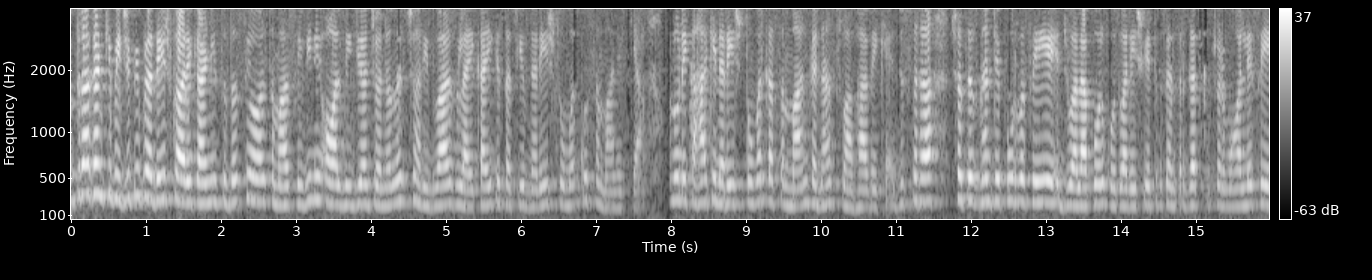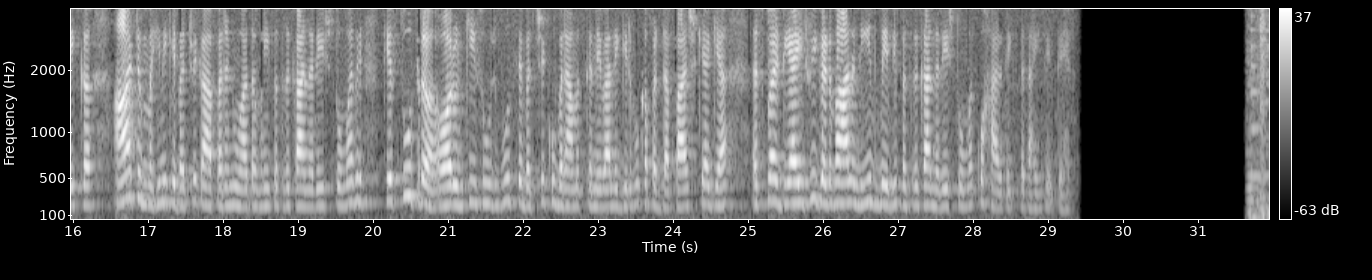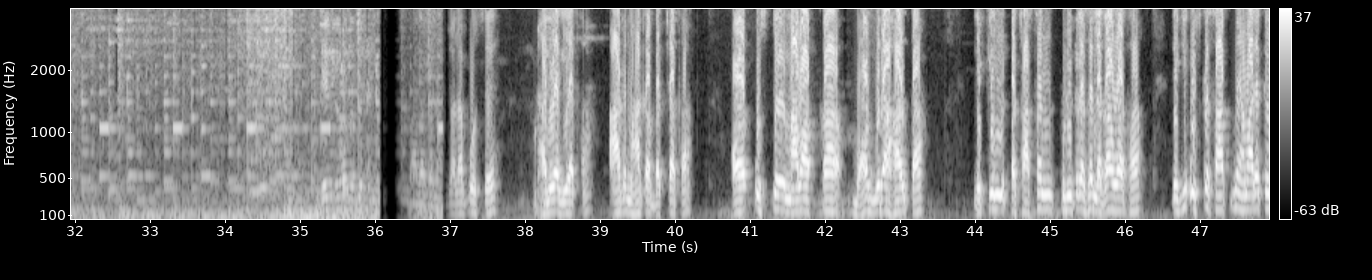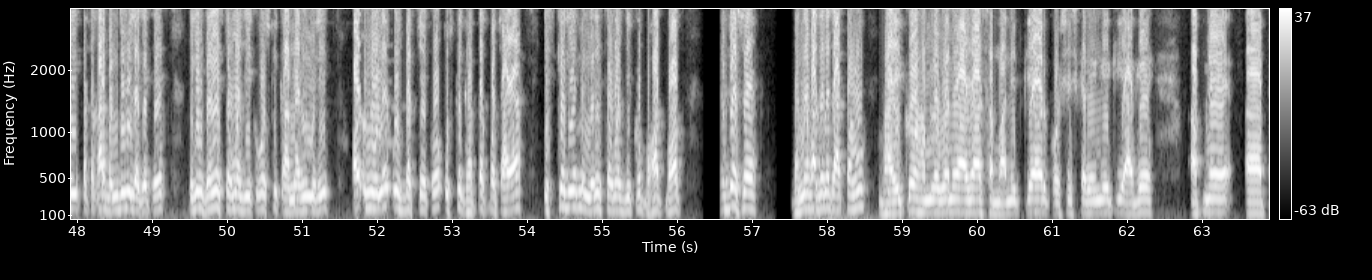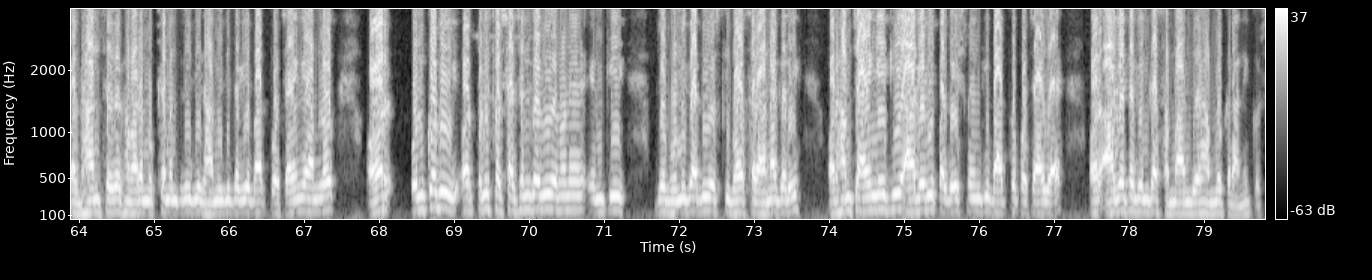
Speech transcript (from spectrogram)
उत्तराखंड के बीजेपी प्रदेश कार्यकारिणी सदस्य और समाजसेवी ने ऑल मीडिया जर्नलिस्ट हरिद्वार जिला इकाई के सचिव नरेश तोमर को सम्मानित किया। उन्होंने कहा कि नरेश तोमर का सम्मान करना स्वाभाविक है। जिस तरह छत्तीस घंटे पूर्व से ज्वालापुर कोतवाली क्षेत्र से अंतर्गत कचर मोहल्ले से एक आठ महीने के बच्चे का अपहरण हुआ था, वहीं पत्रकार नरेश तोमर के सूत्र और उनकी सूझबूझ से बच्चे को बरामद करने वाले गिरोह का पर्दाफाश किया गया। इस पर डीआईजी गढ़वाल नींद में भी पत्रकार नरेश तोमर को हार्दिक बधाई देते हैं। ज्वालापुर से उठा लिया गया था। आठ माह का बच्चा था और उसके माँ बाप का बहुत बुरा हाल था, लेकिन प्रशासन पूरी तरह से लगा हुआ था। लेकिन उसके साथ में हमारे कई पत्रकार बंधु भी लगे थे, लेकिन दिनेश तोमर जी को उसकी कामयाबी मिली और उन्होंने उस बच्चे को उसके घर तक पहुँचाया। इसके लिए मैं नरेश तोमर जी को बहुत बहुत हृदय से धन्यवाद देना चाहता हूँ। भाई को हम लोगों ने आज यहाँ सम्मानित किया और कोशिश करेंगे कि आगे अपने प्रधान सेवक हमारे मुख्यमंत्री जी, धामी जी तक ये बात पहुंचाएँगे हम लोग। और उनको भी, और पुलिस प्रशासन को भी उन्होंने इनकी जो भूमिका दी, उसकी बहुत सराहना करी। और हम चाहेंगे कि आगे भी प्रदेश में इनकी बात को पहुँचाया जाए और आगे तक इनका सम्मान जो है हम लोग कराने की कोशिश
